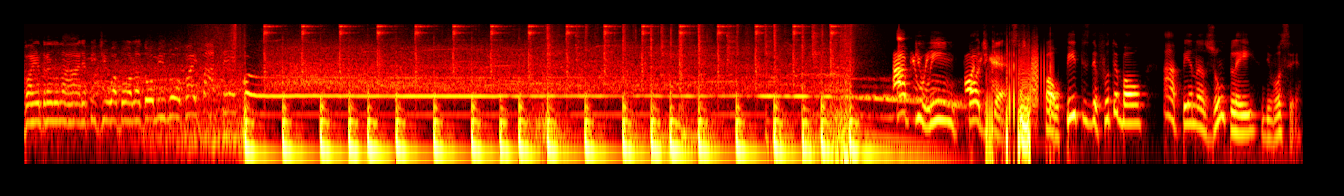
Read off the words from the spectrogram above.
Vai entrando na área, pediu a bola, dominou, vai bater, gol! Apwin Podcast. Palpites de futebol a apenas um play de você.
